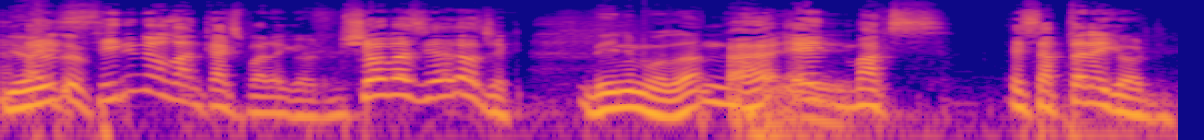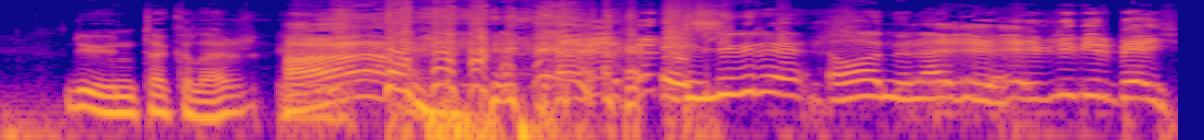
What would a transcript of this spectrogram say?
Hayır, Gördüm. senin olan kaç para gördün? Bir şey olmaz ya ne olacak? Benim olan Aha, e, en max. Hesapta ne gördün? düğün takılar. Ha. Evli biri. O neler E- diyor. evli bir bey.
